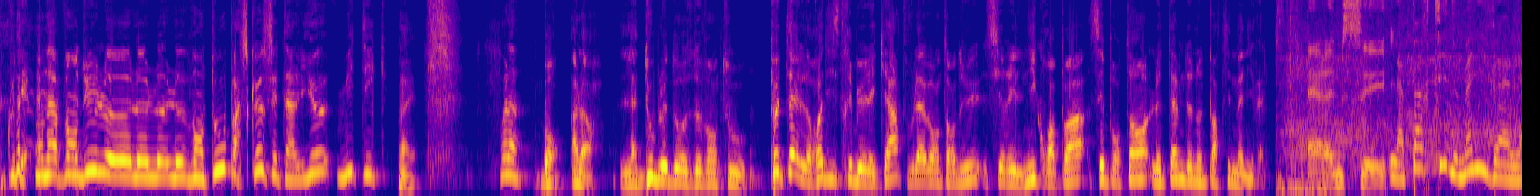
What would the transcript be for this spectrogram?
écoutez, on a vendu le, le, le, le Ventoux parce que c'est un lieu mythique. Ouais. Voilà. Bon, alors la double dose de Ventoux peut-elle redistribuer les cartes? Vous l'avez entendu, Cyril n'y croit pas. C'est pourtant le thème de notre partie de manivelle. RMC, La partie de Manivelle.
